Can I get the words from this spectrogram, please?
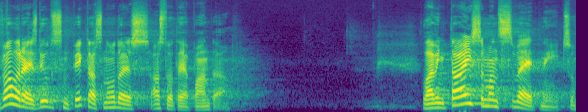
vēlreiz 25. nodaļas 8. pantā. Lai viņi taisa man svētnīcu,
